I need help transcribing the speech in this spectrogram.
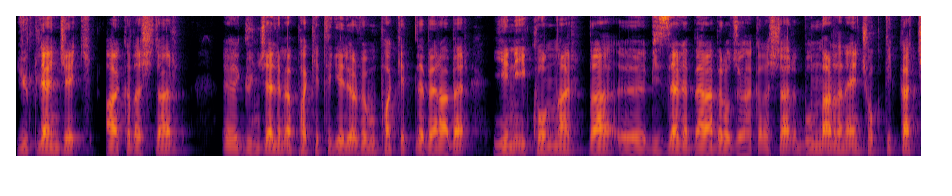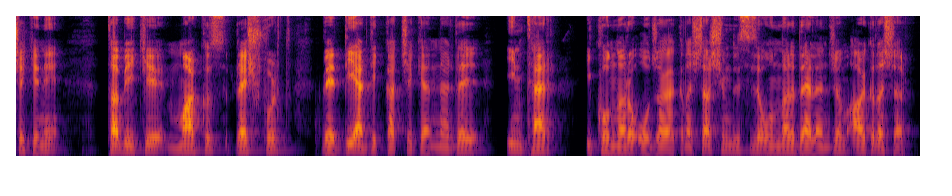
yüklenecek arkadaşlar. E, güncelleme paketi geliyor ve bu paketle beraber yeni ikonlar da e, bizlerle beraber olacak arkadaşlar. Bunlardan en çok dikkat çekeni tabii ki Marcus Rashford ve diğer dikkat çekenler de Inter ikonları olacak arkadaşlar. Şimdi size onları değerlendireceğim. Arkadaşlar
